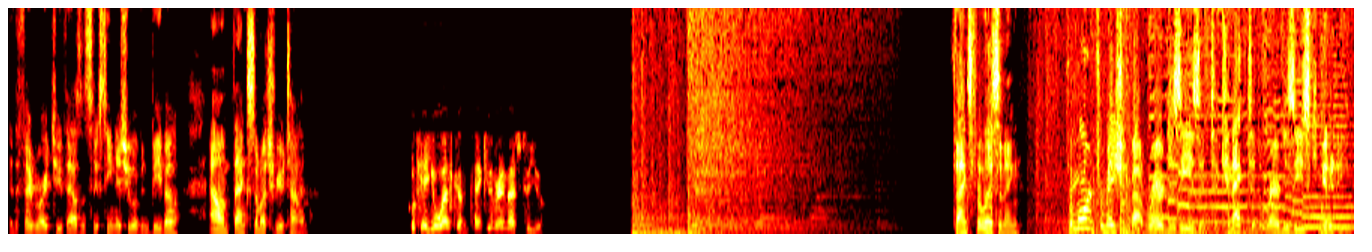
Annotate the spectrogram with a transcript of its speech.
in the February 2016 issue of InVivo. Alain, thanks so much for your time. Okay, you're welcome. Thank you very much to you. Thanks for listening. For more information about rare disease and to connect to the rare disease community,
